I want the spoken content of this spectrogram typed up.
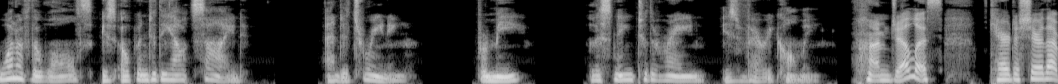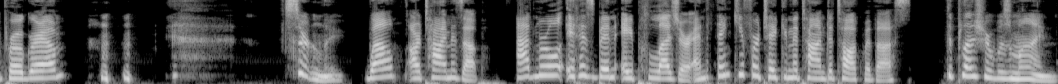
One of the walls is open to the outside, and it's raining. For me, listening to the rain is very calming. I'm jealous. Care to share that program? Certainly. Well, our time is up. Admiral, it has been a pleasure, and thank you for taking the time to talk with us. The pleasure was mine.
